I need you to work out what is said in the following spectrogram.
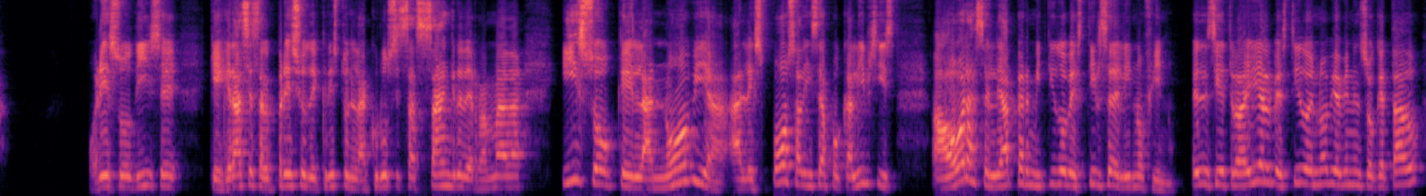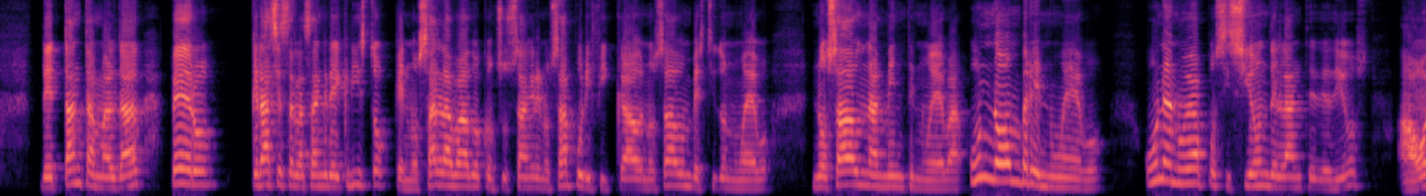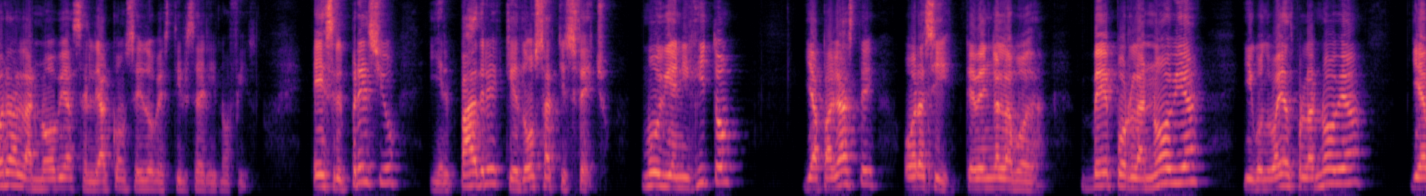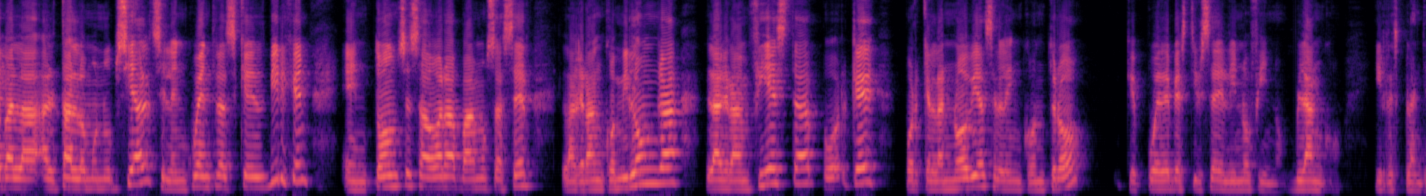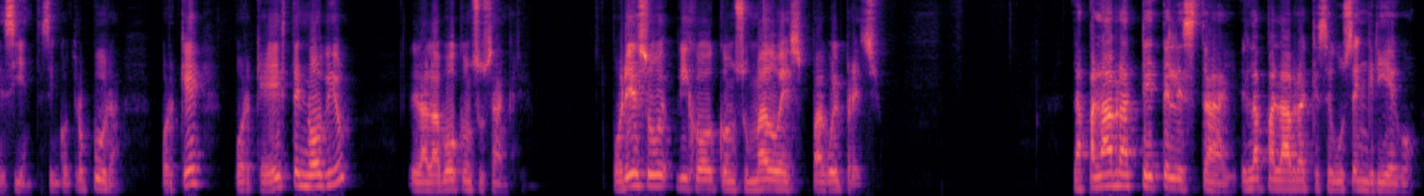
Por eso dice que gracias al precio de Cristo en la cruz, esa sangre derramada hizo que la novia, a la esposa, dice Apocalipsis, ahora se le ha permitido vestirse de lino fino. Es decir, traía el vestido de novia bien ensoquetado de tanta maldad, pero gracias a la sangre de Cristo que nos ha lavado con su sangre, nos ha purificado, nos ha dado un vestido nuevo, nos ha dado una mente nueva, un nombre nuevo, una nueva posición delante de Dios. Ahora la novia se le ha concedido vestirse de lino. Es el precio y el padre quedó satisfecho. Muy bien, hijito, ya pagaste, ahora sí, que venga la boda ve por la novia y cuando vayas por la novia, llévala al tálamo nupcial. Si la encuentras que es virgen, entonces ahora vamos a hacer la gran comilonga, la gran fiesta. ¿Por qué? Porque la novia se le encontró que puede vestirse de lino fino, blanco y resplandeciente. Se encontró pura. ¿Por qué? Porque este novio la lavó con su sangre. Por eso dijo, consumado es, pagó el precio. La palabra tetelestai es la palabra que se usa en griego.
